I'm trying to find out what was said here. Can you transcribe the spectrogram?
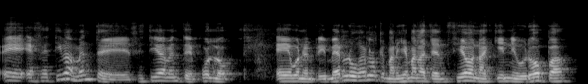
Eh, efectivamente, efectivamente, Polo. Eh, bueno, en primer lugar, lo que más llama la atención aquí en Europa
